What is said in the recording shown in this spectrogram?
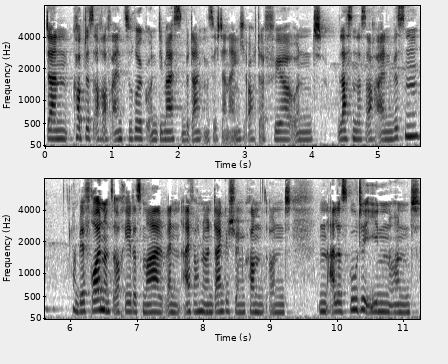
dann kommt es auch auf einen zurück und die meisten bedanken sich dann eigentlich auch dafür und lassen das auch einen wissen. Und wir freuen uns auch jedes Mal, wenn einfach nur ein Dankeschön kommt und ein alles Gute ihnen und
